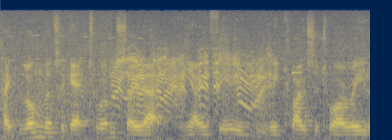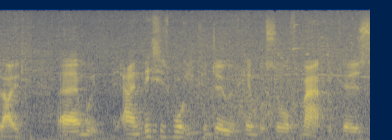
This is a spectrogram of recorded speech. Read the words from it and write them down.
take longer to get to them so that, you know, in theory, we're closer to our reload. Um, and this is what you can do with Himmelsdorf map because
